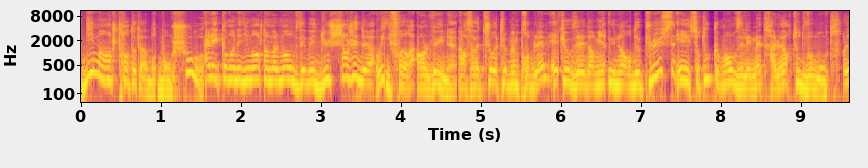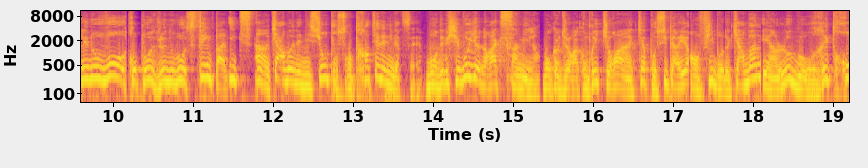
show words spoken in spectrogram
Dimanche 30 octobre, bonjour Allez, comme on est dimanche, normalement vous avez dû changer d'heure. Oui, il faudra enlever une heure. Alors ça va toujours être le même problème, est-ce que vous allez dormir une heure de plus? Et surtout, comment vous allez mettre à l'heure toutes vos montres? Lenovo propose le nouveau ThinkPad X1 Carbon Edition pour son 30e anniversaire. Bon, dépêchez-vous, il y en aura que 5000. Bon, comme tu l'auras compris, tu auras un capot supérieur en fibre de carbone et un logo rétro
